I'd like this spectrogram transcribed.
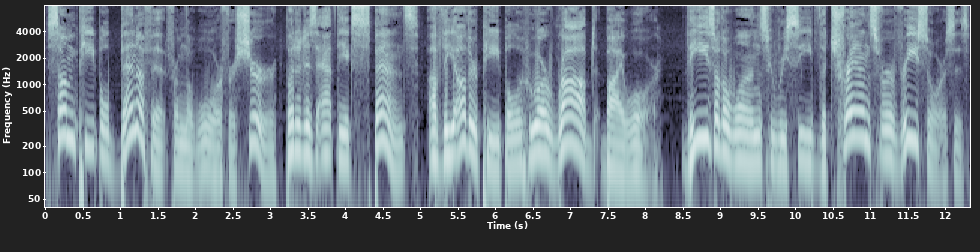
Some people benefit from the war for sure, but it is at the expense of the other people who are robbed by war. These are the ones who receive the transfer of resources,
